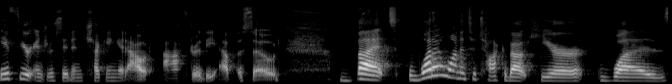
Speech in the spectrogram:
if you're interested in checking it out after the episode. But what I wanted to talk about here was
